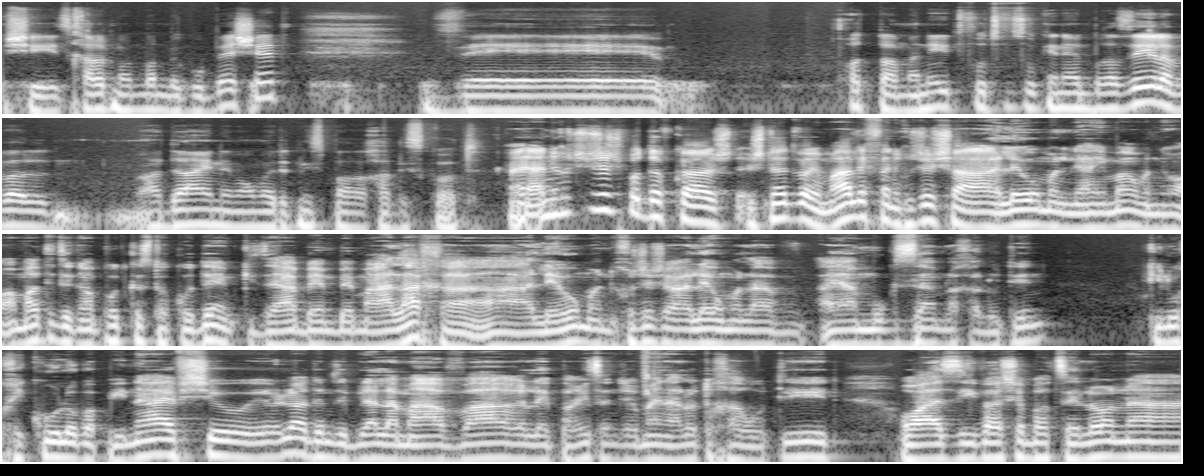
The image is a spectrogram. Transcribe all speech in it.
שהיא צריכה להיות מאוד מאוד מגובשת. ועוד פעם אני טפו טפו טפו כנגד ברזיל אבל עדיין הם עומדת מספר אחת לזכות. אני חושב שיש פה דווקא שני דברים. א', אני חושב שהעליהום על נעימר, אמרתי את זה גם בפודקאסט הקודם, כי זה היה במהלך העליהום, אני חושב שהעליהום עליו היה מוגזם לחלוטין. כאילו חיכו לו בפינה איפשהו, לא יודע אם זה בגלל המעבר לפריס סן ג'רמן הלא תחרותית, או העזיבה של ברצלונה,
